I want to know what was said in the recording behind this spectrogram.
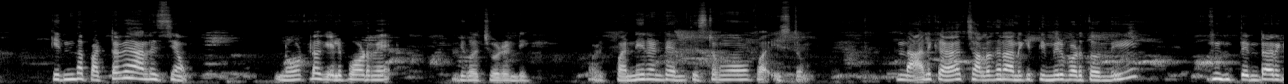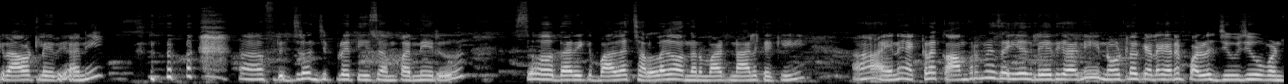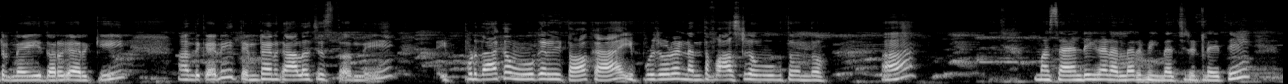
కింద పట్టమే ఆలస్యం. నోట్లోకి వెళ్ళిపోవడమే. ఇదిగో చూడండి. వాడికి పన్నీర్ అంటే ఎంత ఇష్టమో ఇష్టం. నాలిక చల్లదనానికి తిమ్మిరి పడుతోంది. తినడానికి రావట్లేదు కానీ ఫ్రిడ్జ్ ఫ్రిడ్జ్లోంచి ఇప్పుడే తీసాం పన్నీరు. సో దానికి బాగా చల్లగా ఉందన్నమాట నాలికకి. అయినా ఎక్కడ కాంప్రమైజ్ అయ్యేది లేదు కానీ నోట్లోకి వెళ్ళగానే పళ్ళు జీవు జీవు అంటున్నాయి ఈ దొరగారికి. అందుకని తినడానికి ఆలోచిస్తోంది. ఇప్పుడు దాకా ఊగని తోక ఇప్పుడు చూడండి ఎంత ఫాస్ట్గా ఊగుతుందో. మా శాండీ గారు అల్లరి మీకు నచ్చినట్లయితే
